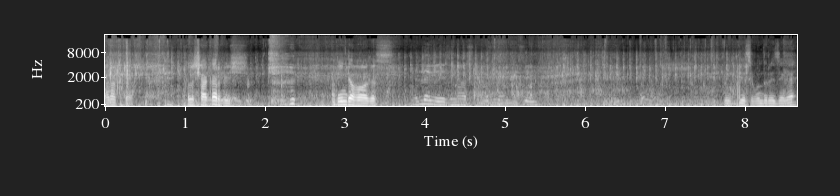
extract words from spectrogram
আর একটা তাহলে সাকার ফিশ তিনটা পাওয়া গেছে। ডুব দিয়েছে বন্ধুরা এই জায়গায়।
